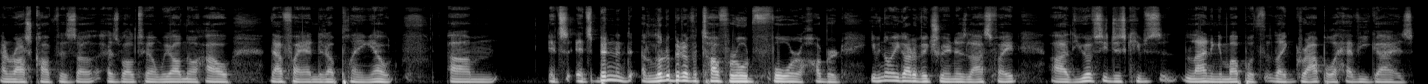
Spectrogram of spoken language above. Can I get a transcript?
and Rohskopf is uh, as well too. And we all know how that fight ended up playing out. Um, it's it's been a little bit of a tough road for Hubbard. Even though he got a victory in his last fight, uh, the UFC just keeps lining him up with like grapple heavy guys.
